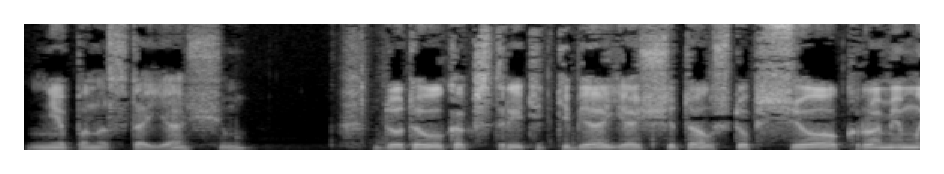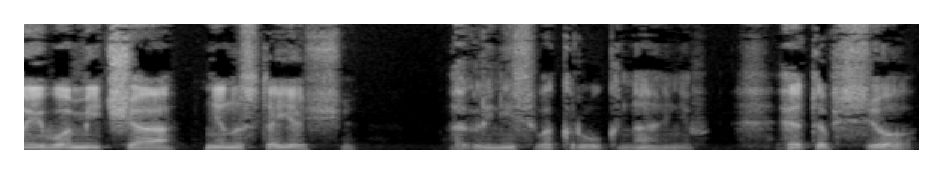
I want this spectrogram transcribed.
«Не по-настоящему?» До того, как встретить тебя, я считал, что все, кроме моего меча, не настоящее. Оглянись вокруг, Найнев. Это все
